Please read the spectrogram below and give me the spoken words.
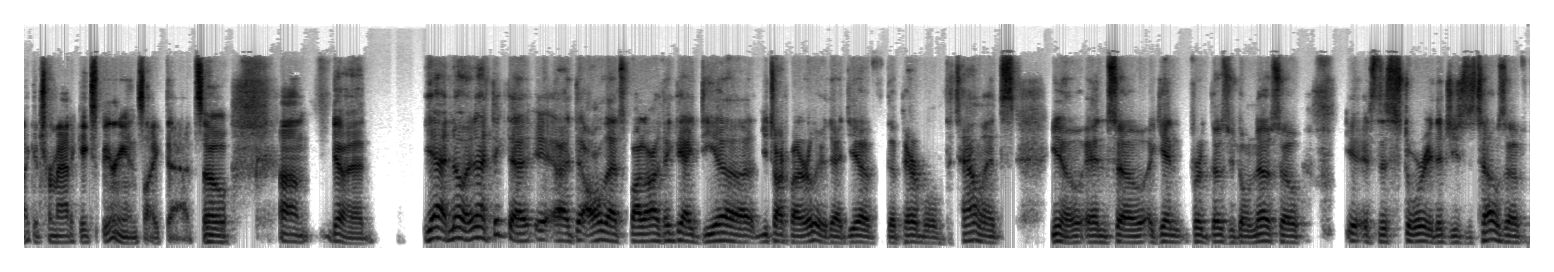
like a traumatic experience like that. So mm. um, go ahead yeah, no, and I think that uh, all that spot on. I think the idea you talked about earlier, the idea of the parable of the talents, you know, and so again, for those who don't know, so it's this story that Jesus tells of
